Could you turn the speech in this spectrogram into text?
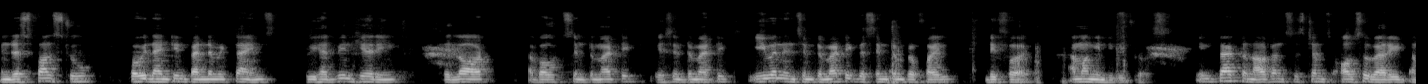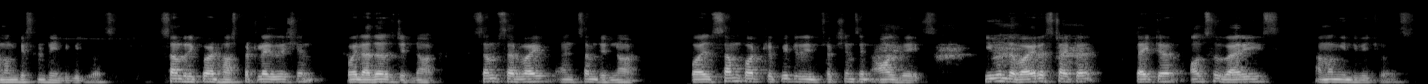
In response to COVID-19 pandemic times, we had been hearing a lot about symptomatic, asymptomatic, even in symptomatic, the symptom profile differed among individuals. Impact on organ systems also varied among different individuals. Some required hospitalization, while others did not. Some survived and some did not, while some got repeated infections in all waves. Even the virus titer, titer also varies among individuals.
